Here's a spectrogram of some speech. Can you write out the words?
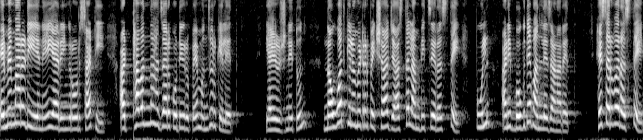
एम एम आर डी एने या रिंग रोडसाठी अठ्ठावन्न हजार कोटी रुपये मंजूर केलेत. या योजनेतून नव्वद किलोमीटरपेक्षा जास्त लांबीचे रस्ते पूल आणि बोगदे बांधले जाणार आहेत. हे सर्व रस्ते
